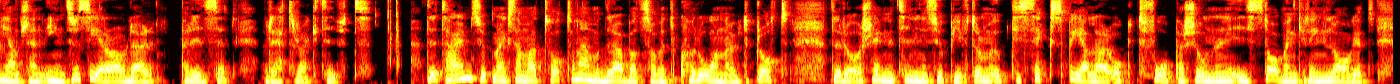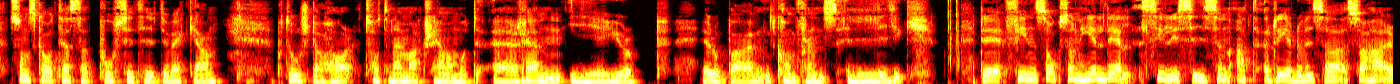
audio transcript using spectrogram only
egentligen intresserad av det här priset retroaktivt. The Times uppmärksammar att Tottenham har drabbats av ett coronautbrott. Det rör sig enligt tidningens uppgifter om upp till sex spelare och två personer i staben kring laget som ska ha testat positivt i veckan. På torsdag har Tottenham match hemma mot eh, Rennes i Europe, Europa Conference League. Det finns också en hel del silly season att redovisa så här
